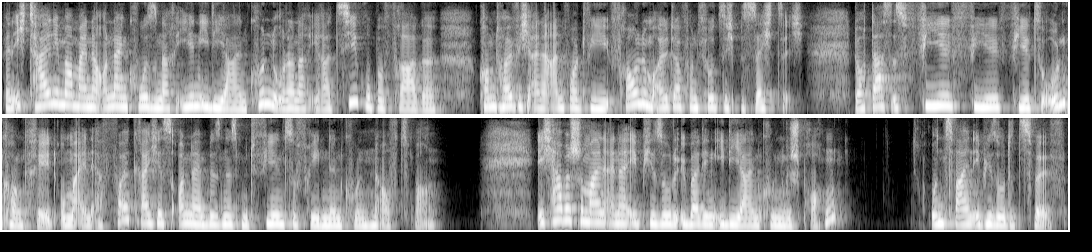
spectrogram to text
Wenn ich Teilnehmer meiner Online-Kurse nach ihren idealen Kunden oder nach ihrer Zielgruppe frage, kommt häufig eine Antwort wie Frauen im Alter von 40 bis 60. Doch das ist viel, viel, viel zu unkonkret, um ein erfolgreiches Online-Business mit vielen zufriedenen Kunden aufzubauen. Ich habe schon mal in einer Episode über den idealen Kunden gesprochen, und zwar in Episode 12.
